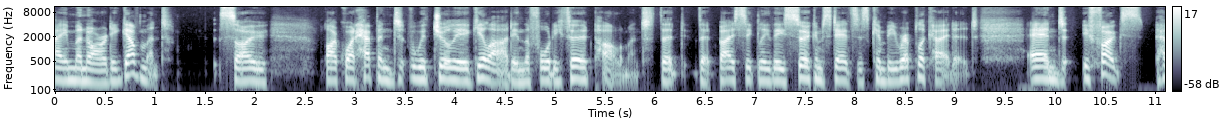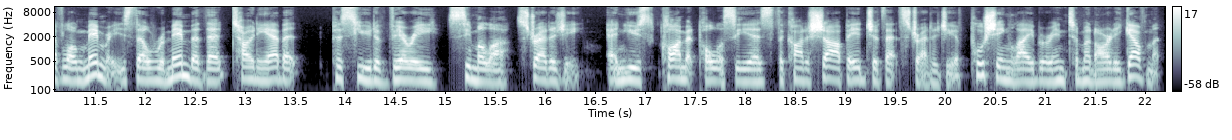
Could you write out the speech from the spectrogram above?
a minority government. So like what happened with Julia Gillard in the 43rd Parliament, that, that basically these circumstances can be replicated. And if folks have long memories, they'll remember that Tony Abbott pursued a very similar strategy and used climate policy as the kind of sharp edge of that strategy of pushing Labor into minority government.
